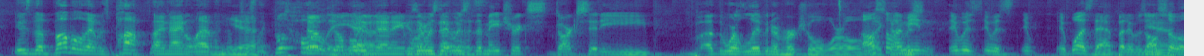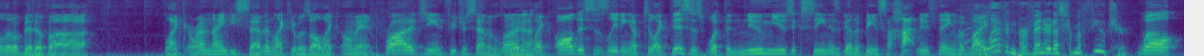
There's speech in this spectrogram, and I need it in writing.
it was the bubble that was popped by 9-11. I'm Yeah. just like totally, nope, don't yeah. believe that anymore. Because it was None it of was the Matrix, Dark City. Uh, we're living in a virtual world. also, Like, I was- mean, it was it was it, it was that, but it was Yeah. also a little bit of a like around '97. Like it was all like, oh man, Prodigy and Future Sound of London. Yeah. Like all this is leading up to like this is what the new music scene is going to be. It's a hot new thing, but by Eleven prevented us from a future, well,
